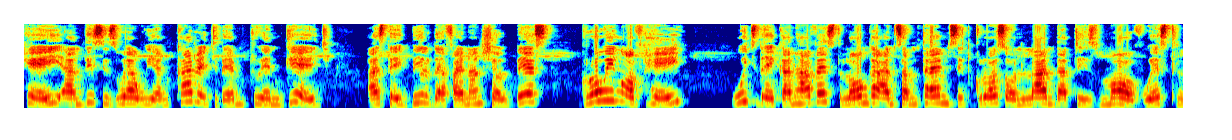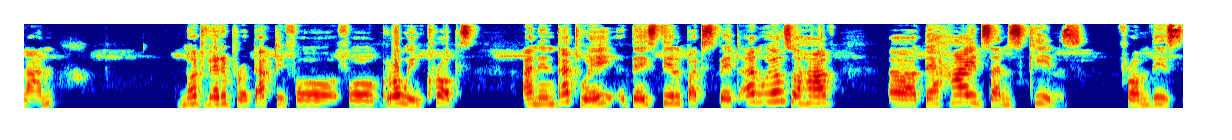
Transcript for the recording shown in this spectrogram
hay, and this is where we encourage them to engage as they build their financial base. Growing of hay, which they can harvest longer, and sometimes it grows on land that is more of wasteland not very productive for, for growing crops. And in that way, they still participate. And we also have uh, the hides and skins from this.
